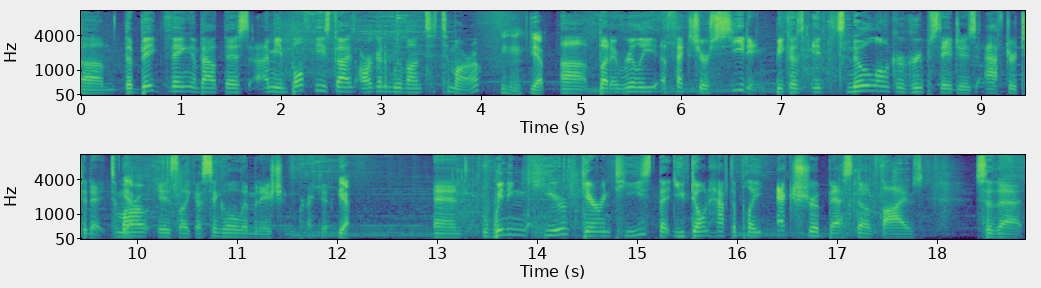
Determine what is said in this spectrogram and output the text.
um, the big thing about this, I mean, both these guys are going to move on to tomorrow, Mm-hmm. Yep. uh, but it really affects your seeding because it's no longer group stages after today. Tomorrow is like a single elimination bracket. Yeah. And winning here guarantees that you don't have to play extra best of fives so that,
